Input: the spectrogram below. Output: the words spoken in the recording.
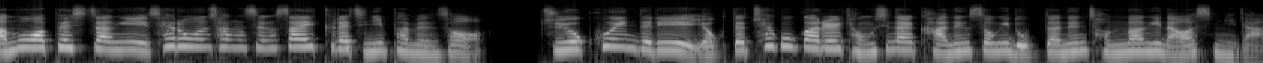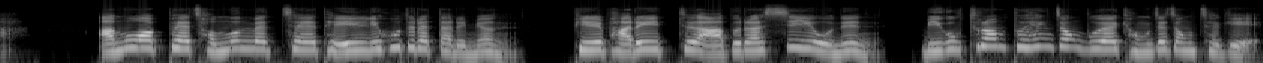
암호화폐 시장이 새로운 상승 사이클에 진입하면서 주요 코인들이 역대 최고가를 경신할 가능성이 높다는 전망이 나왔습니다. 암호화폐 전문 매체 데일리 호들에 따르면 빌 바레이트 아브라 CEO는 미국 트럼프 행정부의 경제 정책이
